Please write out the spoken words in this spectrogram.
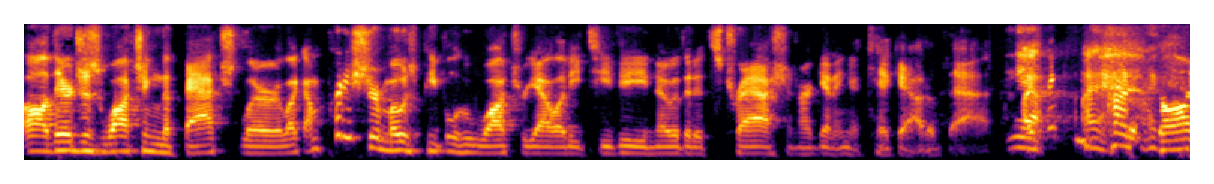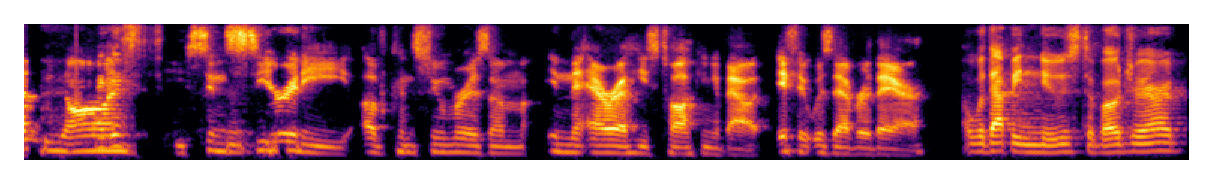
oh, they're just watching The Bachelor. Like, I'm pretty sure most people who watch reality TV know that it's trash and are getting a kick out of that. Yeah, I think he's I, kind of I, gone beyond guess, the hmm. sincerity of consumerism in the era he's talking about, if it was ever there. Would that be news to Baudrillard?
